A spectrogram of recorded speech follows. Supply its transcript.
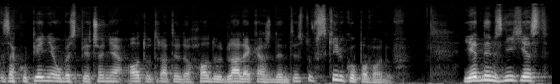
zakupienie ubezpieczenia od utraty dochodu dla lekarzy dentystów z kilku powodów. Jednym z nich jest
